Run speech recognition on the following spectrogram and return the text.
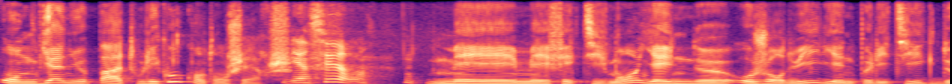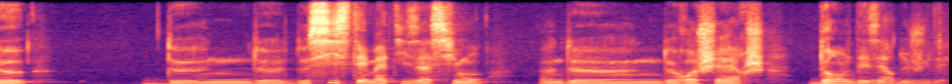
on ne gagne pas à tous les coups quand on cherche. Bien sûr. Mais, mais effectivement, il y a une, aujourd'hui, il y a une politique de, de, de systématisation de, de, recherche dans le désert de Judée.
